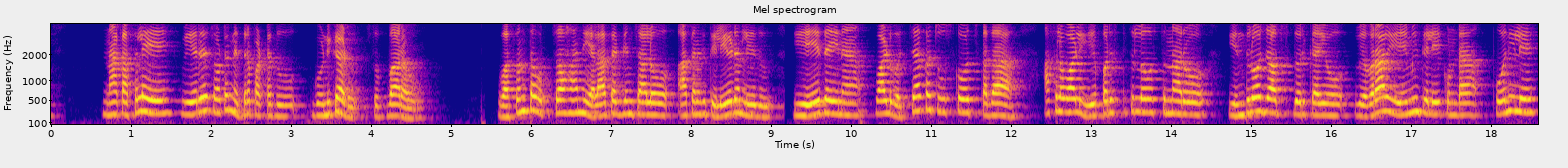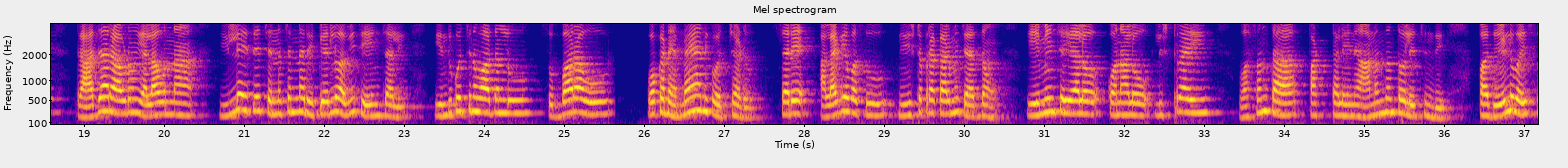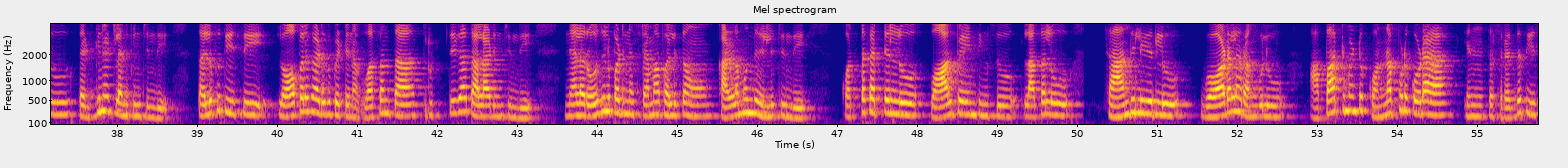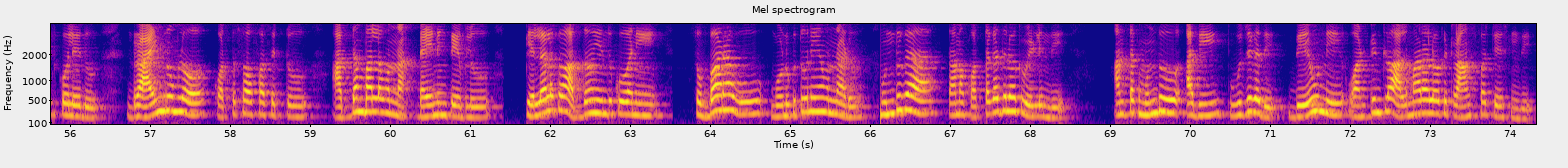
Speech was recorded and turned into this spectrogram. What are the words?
నాకు అసలే వేరే చోట నిద్ర పట్టదు గొణిగాడు సుబ్బారావు. వసంత ఉత్సాహాన్ని ఎలా తగ్గించాలో అతనికి తెలియడం లేదు. ఏదైనా వాళ్ళు వచ్చాక చూసుకోవచ్చు కదా. అసలు వాళ్ళు ఏ పరిస్థితుల్లో వస్తున్నారో ఎందులో జాబ్స్ దొరికాయో వివరాలు ఏమీ తెలియకుండా పోనీలే రాజా రావడం ఎలా ఉన్నా ఇల్లు అయితే చిన్న చిన్న రిపేర్లు అవి చేయించాలి. ఎందుకు వచ్చిన వాదనలు? సుబ్బారావు ఒక నిర్ణయానికి వచ్చాడు. సరే అలాగే వసు నీ ఇష్ట ప్రకారమే చేద్దాం. ఏమేం చేయాలో కొనాలో లిస్ట్ రాయి. వసంత పట్టలేని ఆనందంతో లేచింది. పదేళ్ళ వయసు తగ్గినట్లు అనిపించింది తలుపు తీసి లోపలికి అడుగుపెట్టిన వసంత తృప్తిగా తలాడించింది. నెల రోజులు పడిన శ్రమ ఫలితం కళ్ళ ముందు నిలిచింది. కొత్త కర్టెన్లు వాల్ పెయింటింగ్స్ లతలు చాందిలీర్లు గోడల రంగులు అపార్ట్మెంట్ కొన్నప్పుడు కూడా ఇంత శ్రద్ధ తీసుకోలేదు. డ్రాయింగ్ రూమ్లో కొత్త సోఫా సెట్టు అద్దం బల్ల ఉన్న డైనింగ్ టేబుల్ పిల్లలతో అర్థం ఎందుకు అని సుబ్బారావు గొణుకుతూనే ఉన్నాడు. ముందుగా తమ కొత్త గదిలోకి వెళ్ళింది. అంతకుముందు అది పూజ గది. దేవుణ్ణి వంటింట్లో అల్మారాలోకి ట్రాన్స్ఫర్ చేసింది.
